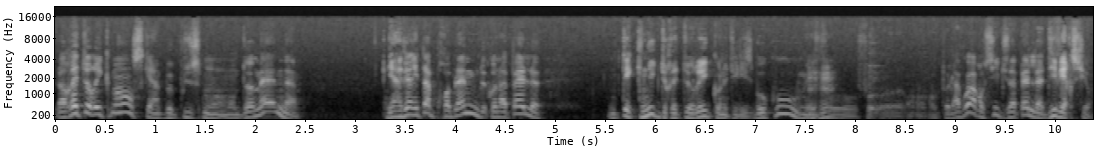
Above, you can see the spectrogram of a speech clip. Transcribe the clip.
Alors, rhétoriquement, ce qui est un peu plus mon, mon domaine, il y a un véritable problème qu'on appelle une technique de rhétorique qu'on utilise beaucoup, mais faut- faut- on peut l'avoir aussi, qui s'appelle la diversion.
